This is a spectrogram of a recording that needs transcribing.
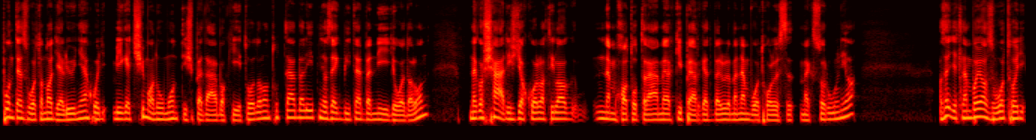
pont ez volt a nagy előnye, hogy még egy Shimano Montis pedálba két oldalon tudtál belépni, az Eggbeaterben négy oldalon, meg a sár is gyakorlatilag nem hatott rá, mert kipergett belőle, mert nem volt hol össze megszorulnia. Az egyetlen baj az volt, hogy,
